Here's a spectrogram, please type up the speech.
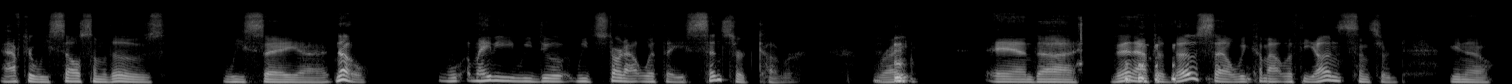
after we sell some of those, we say uh no, w- maybe we do we start out with a censored cover, right? and uh then after those sell, we come out with the uncensored, you know,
